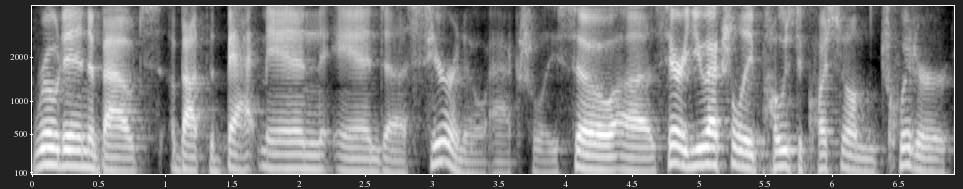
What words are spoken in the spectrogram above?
wrote in about about the Batman and uh, Cyrano actually. So uh, Sarah, you actually posed a question on Twitter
